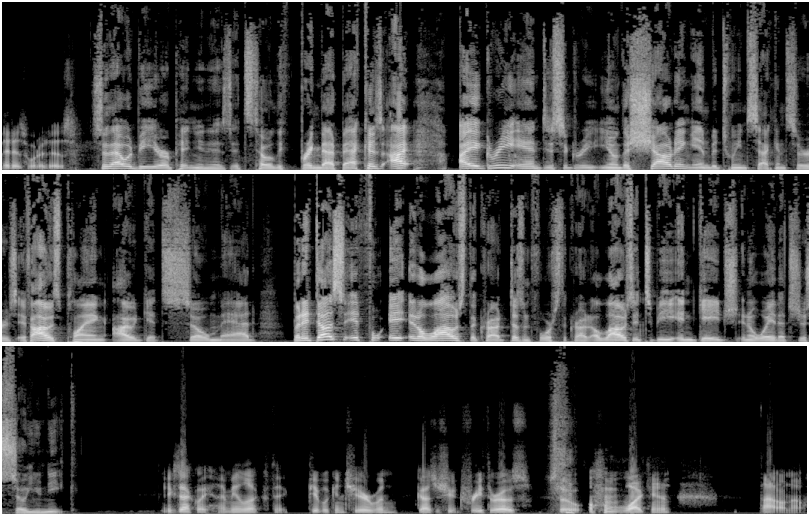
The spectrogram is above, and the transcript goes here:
it is what it is. So that would be your opinion is it's totally bring that back cuz I I agree and disagree. You know, the shouting in between second serves, if I was playing, I would get so mad. But it does it it, it allows the crowd, doesn't force the crowd, allows it to be engaged in a way that's just so unique. Exactly. I mean, look, people can cheer when guys are shooting free throws. So why can't I don't know.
